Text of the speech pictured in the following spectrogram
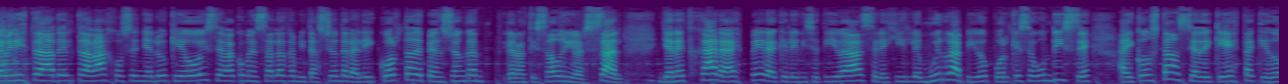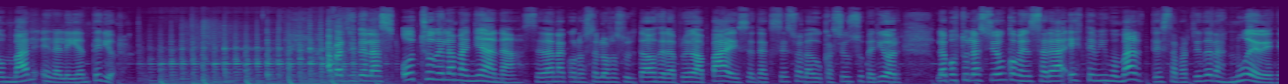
La ministra del Trabajo señaló que hoy se va a comenzar la tramitación de la ley corta de pensión garantizada universal. Janet Jara espera que la iniciativa se legisle muy rápido porque, según dice, hay constancia de que esta quedó mal en la ley anterior. A partir de las 8 de la mañana se dan a conocer los resultados de la prueba PAES de acceso a la educación superior. La postulación comenzará este mismo martes a partir de las 9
